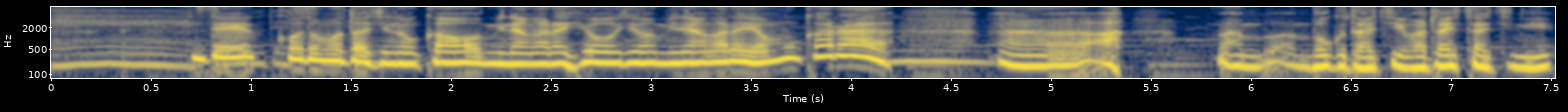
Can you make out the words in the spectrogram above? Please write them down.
ええでそうす子供たちの顔を見ながら表情を見ながら読むから、うん。ああまあ、僕たち私たちに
